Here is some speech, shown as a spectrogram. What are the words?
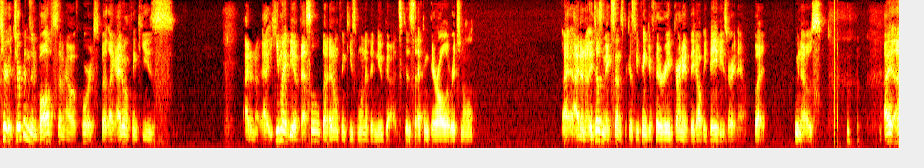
Tur- Turpin's involved somehow, of course, but like I don't think he's. I don't know. Uh, He might be a vessel, but I don't think he's one of the new gods because I think they're all original. I, I don't know. It doesn't make sense because you think if they're reincarnated, they'd all be babies right now. But who knows? I, I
